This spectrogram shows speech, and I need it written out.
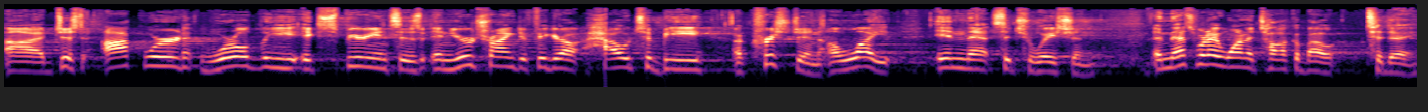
uh, just awkward worldly experiences, and you're trying to figure out how to be a Christian, a light in that situation. And that's what I want to talk about today.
